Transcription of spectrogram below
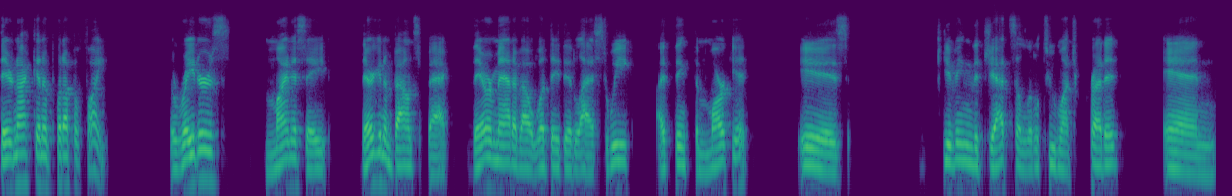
they're not going to put up a fight. The Raiders minus eight they're going to bounce back. They're mad about what they did last week. I think the market is giving the Jets a little too much credit and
